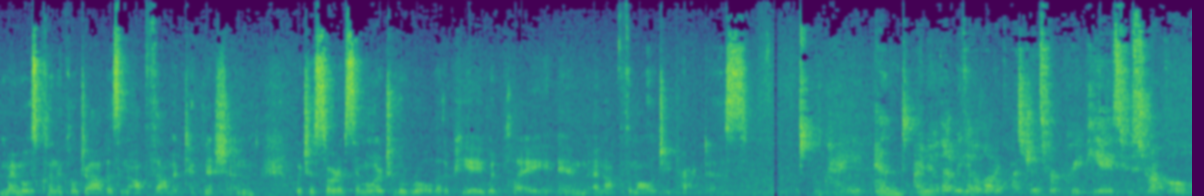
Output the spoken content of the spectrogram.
my most clinical job as an ophthalmic technician, which is sort of similar to the role that a PA would play in an ophthalmology practice. Okay, and I know that we get a lot of questions from pre-PAs who struggle,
